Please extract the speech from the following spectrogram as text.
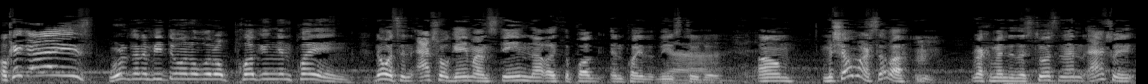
Okay, guys, we're gonna be doing a little plugging and playing. No, it's an actual game on Steam, not like the plug and play that these two do. Um, Michelle Marcella recommended this to us, and then actually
